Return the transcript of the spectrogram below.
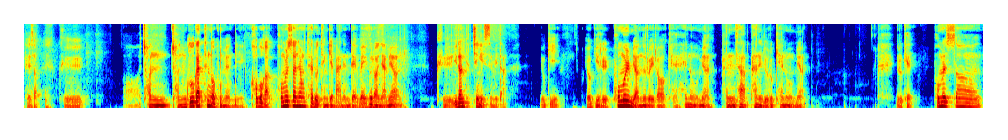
그래서 그 어, 전, 전구 같은 거 보면 이 커버가 포물선 형태로 된 게 많은데 왜 그러냐면 그 이런 특징이 있습니다. 여기 여기를 포물면으로 이렇게 해 놓으면 반사판을 이렇게 해 놓으면 이렇게 포물선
